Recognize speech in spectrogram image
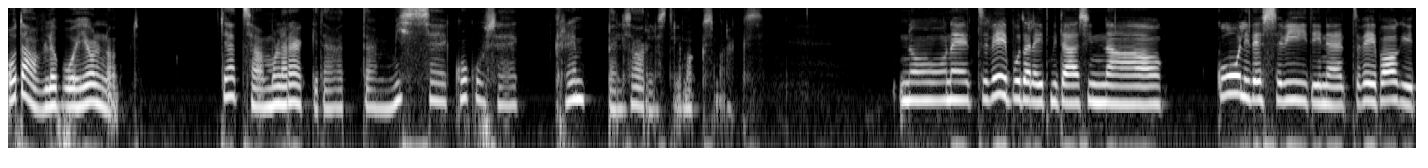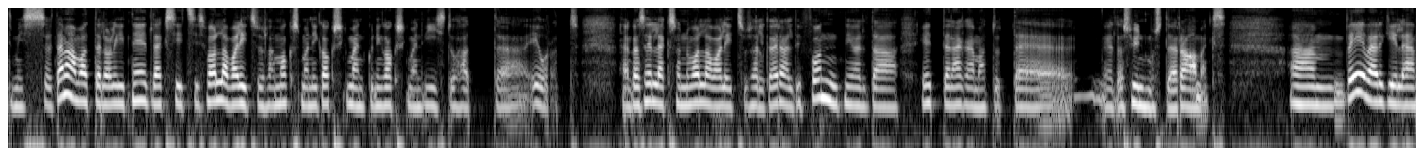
odav lõbu ei olnud. tead sa mulle rääkida, et mis see kogu see krempel saarlastele maksma läks? no need veepudeleid, mida sinna koolidesse viidi need veepaagid, mis tänavatel olid, need läksid siis vallavalitsusele maksma nii kakskümmend kuni kakskümmend viis tuhat äh, eurot. aga selleks on vallavalitsusel ka eraldi fond nii-öelda ettenägematute nii-öelda sündmuste raameks. Ähm, veevärgile,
